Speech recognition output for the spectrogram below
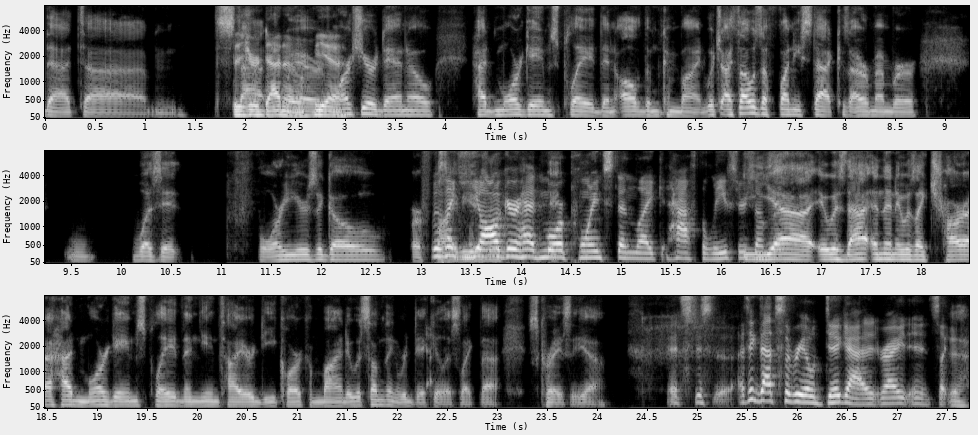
that um the Giordano, yeah. Mark Giordano had more games played than all of them combined, which I thought was a funny stat because I remember was it four years ago or it was like Jagr had more it, points than like half the Leafs or something. Yeah, it was that, and then it was like Chara had more games played than the entire decor combined. It was something ridiculous like that. It's crazy, yeah. It's just I think that's the real dig at it, right? And it's like, yeah.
